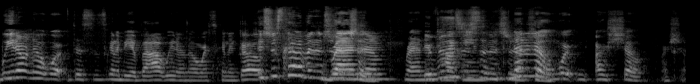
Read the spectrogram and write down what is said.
we don't know what this is going to be about. We don't know where it's going to go. It's just kind of an introduction. random, random It really is just an introduction. No, no, no. We're, our show, our show.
